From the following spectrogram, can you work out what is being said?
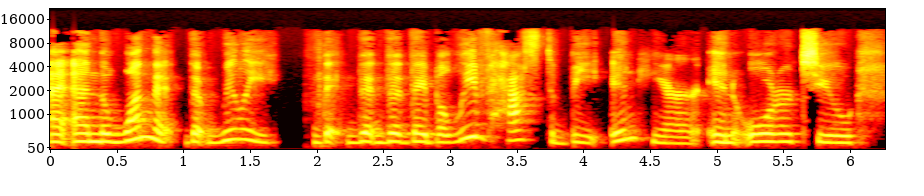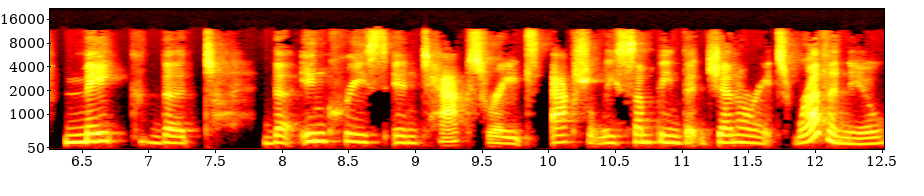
and, the one that, that really that, that, they believe has to be in here in order to make the the increase in tax rates actually something that generates revenue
